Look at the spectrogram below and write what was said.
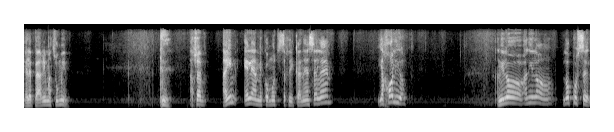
אלה פערים עצומים. עכשיו, האם אלה המקומות שצריך להיכנס אליהם? יכול להיות. אני לא, אני לא, לא פוסל.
